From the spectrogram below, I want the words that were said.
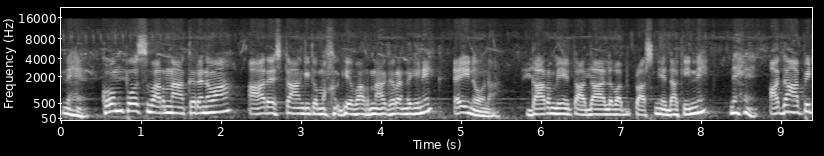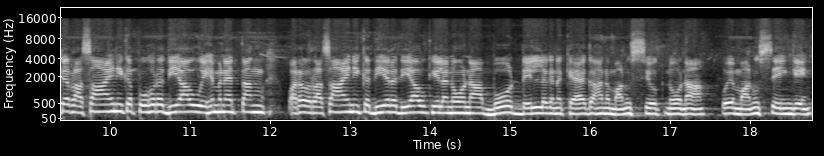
නැහැ. කොම්පෝස් වර්ණා කරනවා ආරෙෂ්ඨාංගික මාර්ගය වර්ණා කරන්න කෙනෙක් ඇයි නෝනා. ධර්මයට අදාළ වබි ප්‍රශ්නය දකින්නේ නැහැ. අද අපිට රසායනික පොහොර දියව් එහෙම නැත්තං වර රසායනික දියර දියව් කියල නෝනා බෝඩ් දෙල්ලගෙන කෑගහන මනුස්්‍යයොක් නෝනා ඔය මනුස්සෙන්ගෙන්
